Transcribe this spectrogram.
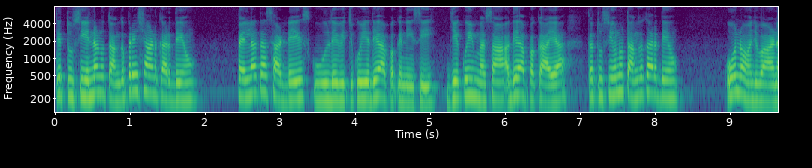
ਤੇ ਤੁਸੀਂ ਇਹਨਾਂ ਨੂੰ ਤੰਗ ਪਰੇਸ਼ਾਨ ਕਰਦੇ ਹੋ। ਪਹਿਲਾਂ ਤਾਂ ਸਾਡੇ ਸਕੂਲ ਦੇ ਵਿੱਚ ਕੋਈ ਅਧਿਆਪਕ ਨਹੀਂ ਸੀ। ਜੇ ਕੋਈ ਮਸਾਂ ਅਧਿਆਪਕ ਆਇਆ ਤਾਂ ਤੁਸੀਂ ਉਹਨੂੰ ਤੰਗ ਕਰਦੇ ਹੋ। ਉਹ ਨੌਜਵਾਨ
